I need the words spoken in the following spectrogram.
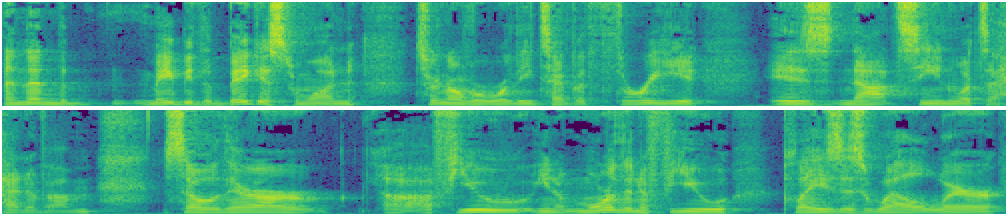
And then the maybe the biggest one, turnover worthy type of three, is not seeing what's ahead of him. So there are uh, a few, you know, more than a few plays as well where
